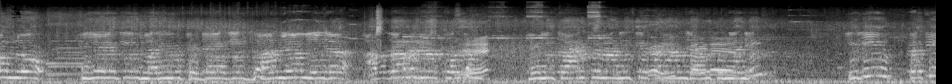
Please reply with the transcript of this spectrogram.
గ్రామంలో పిల్లలకి మరియు పెద్దలకి గాంధీ మీద అవగాహన కోసం మేము కార్యక్రమాన్ని చేపట్టడం జరుగుతుందండి. ఇది ప్రతి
